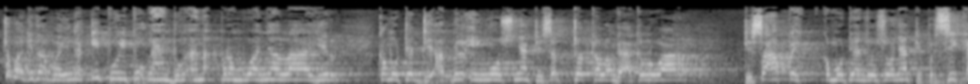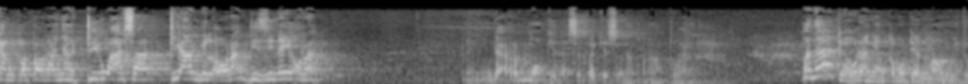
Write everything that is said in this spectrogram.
Coba kita bayangkan ibu-ibu ngandung anak perempuannya lahir. Kemudian diambil ingusnya, disedot kalau nggak keluar disapih, kemudian susunya dibersihkan kotorannya, dewasa, diambil orang, dizinai orang. Ini nggak remuk kita sebagai seorang orang tua itu. Mana ada orang yang kemudian mau itu?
